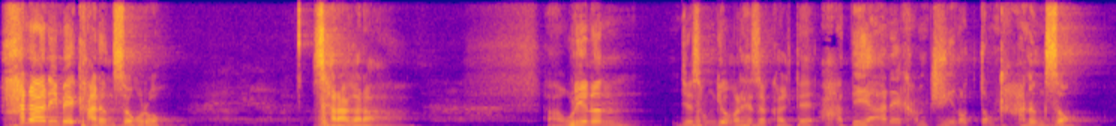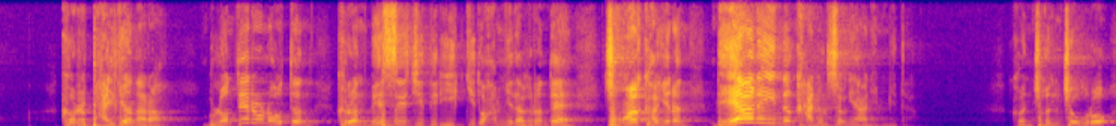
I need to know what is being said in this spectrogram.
하나님의 가능성으로 살아가라. 아, 우리는 이제 성경을 해석할 때, 아, 내 안에 감추인 어떤 가능성, 그거를 발견하라. 물론 때로는 어떤 그런 메시지들이 있기도 합니다. 그런데 정확하게는 내 안에 있는 가능성이 아닙니다. 그건 전적으로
